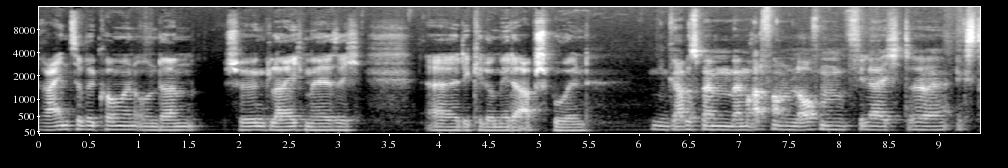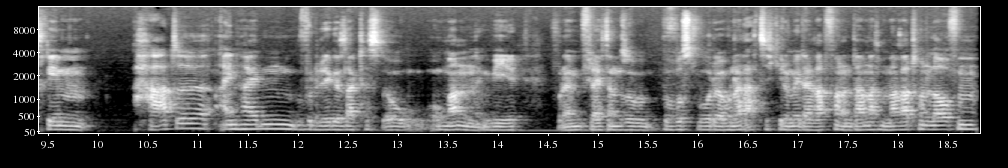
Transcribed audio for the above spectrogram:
reinzubekommen und dann schön gleichmäßig äh, die Kilometer abspulen. Gab es beim, beim Radfahren und Laufen vielleicht äh, extrem harte Einheiten, wo du dir gesagt hast, oh, oh Mann, irgendwie, wo einem vielleicht dann so bewusst wurde, 180 Kilometer Radfahren und danach einen Marathon laufen,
